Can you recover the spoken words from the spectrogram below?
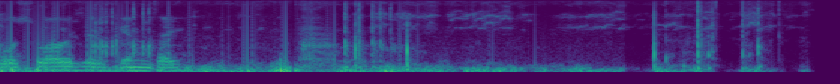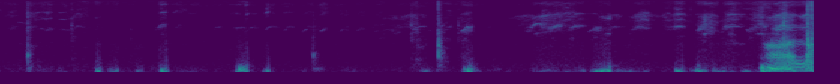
ઓછું આવે છે, કેમ થાય? हालो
